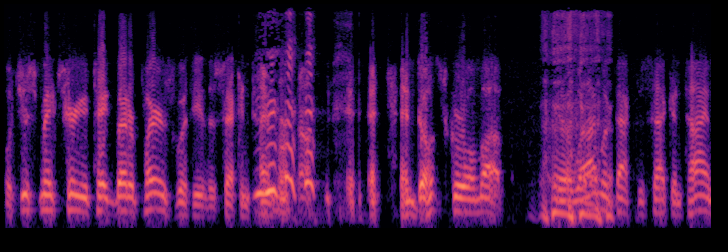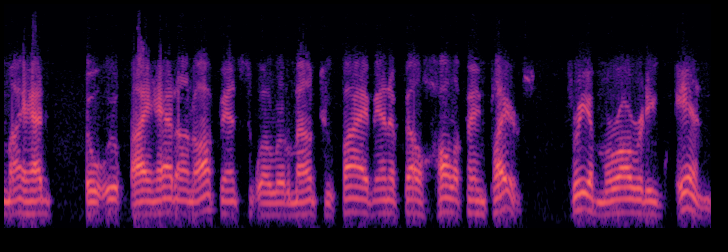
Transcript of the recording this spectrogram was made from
Well, just make sure you take better players with you the second time around, and don't screw them up. You know, when I went back the second time, I had I had on offense well, it'll amount to five NFL Hall of Fame players. Three of them are already in.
